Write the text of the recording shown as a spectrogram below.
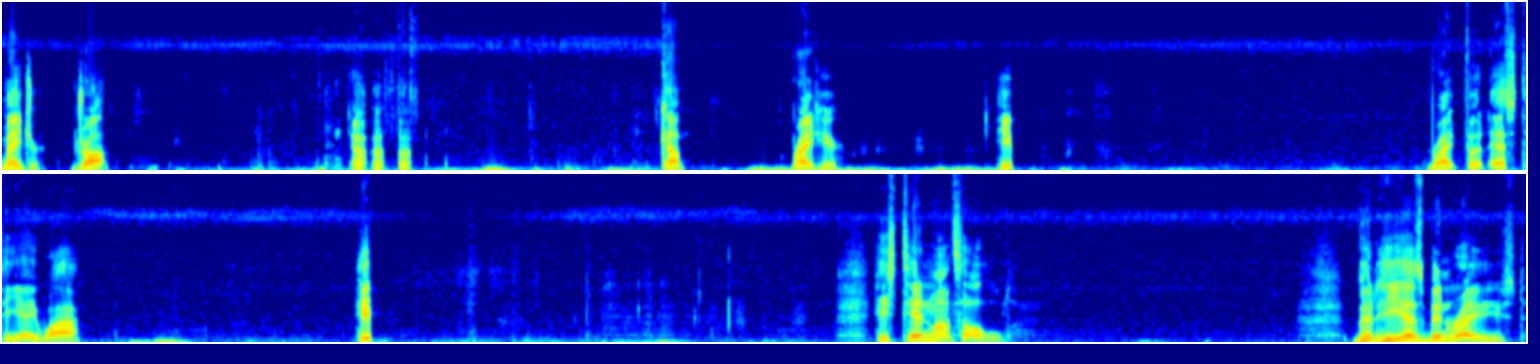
Major, drop. Uh, uh. Come. Right here. Hip. Right foot S-T-A-Y. He's 10 months old. But he has been raised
